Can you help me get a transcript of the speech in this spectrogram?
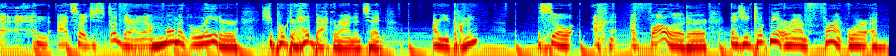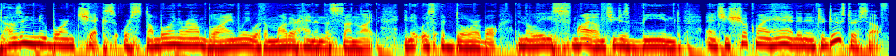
And I, so I just stood there, and a moment later, she poked her head back around and said, Are you coming? So I followed her, and she took me around front where a dozen newborn chicks were stumbling around blindly with a mother hen in the sunlight, and it was adorable. And the lady smiled, and she just beamed, and she shook my hand and introduced herself.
